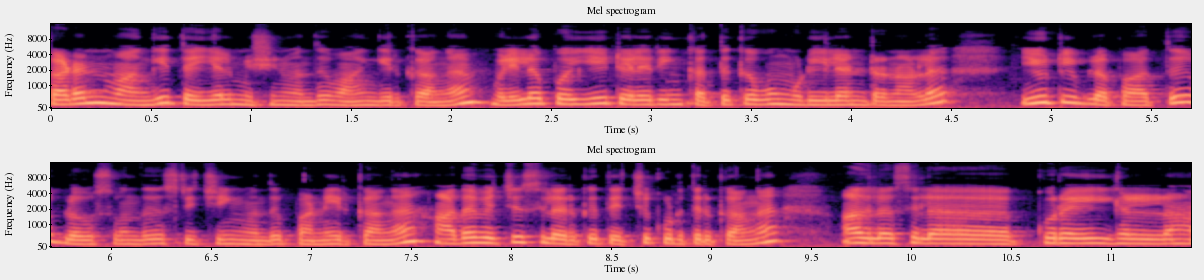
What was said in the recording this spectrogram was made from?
கடன் வாங்கி தையல் மிஷின் வந்து வாங்கியிருக்காங்க. வெளியில் போய் டெய்லரிங் கற்றுக்கவும் முடியலன்றனால யூடியூப்பில் பார்த்து ப்ளவுஸ் வந்து ஸ்டிச்சிங் வந்து பண்ணியிருக்காங்க. அதை வச்சு சிலருக்கு தைச்சி கொடுத்துருக்காங்க. அதில் சில குறைகள்லாம்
